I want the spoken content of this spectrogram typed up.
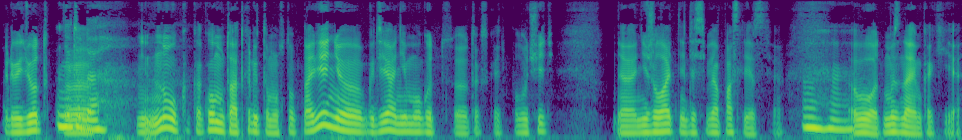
приведет к, Не туда. ну, к какому-то открытому столкновению, где они могут, э, так сказать, получить нежелательные для себя последствия. Uh-huh. Вот, мы знаем, какие.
